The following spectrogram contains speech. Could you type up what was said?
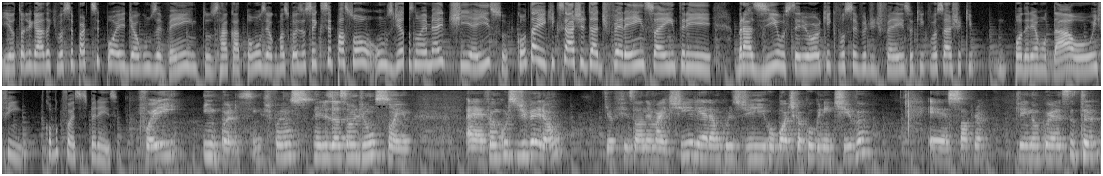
e eu tô ligada que você participou aí de alguns eventos, hackathons e algumas coisas. Eu sei que você passou uns dias no MIT, é isso? Conta aí, o que, que você acha da diferença entre Brasil e exterior? O que, que você viu de diferença? O que, que você acha que poderia mudar? Ou, enfim, como que foi essa experiência? Foi ímpar, assim. Foi uma realização de um sonho. É, foi um curso de verão que eu fiz lá no MIT, ele era um curso de robótica cognitiva. É, só para quem não conhece o termo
